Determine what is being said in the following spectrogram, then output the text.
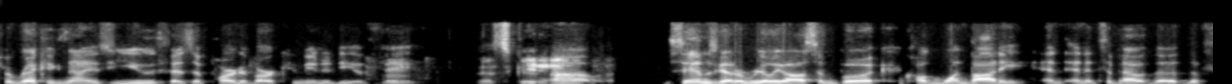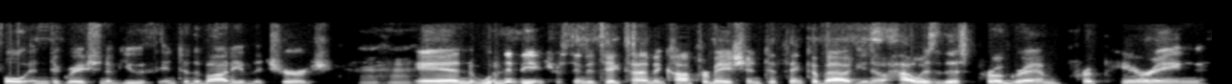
to recognize youth as a part of our community of faith? That's good. Yeah. Um, Sam's got a really awesome book called One Body, and, and it's about the, the full integration of youth into the body of the church. hmm And wouldn't it be interesting to take time in confirmation to think about, you know, how is this program preparing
